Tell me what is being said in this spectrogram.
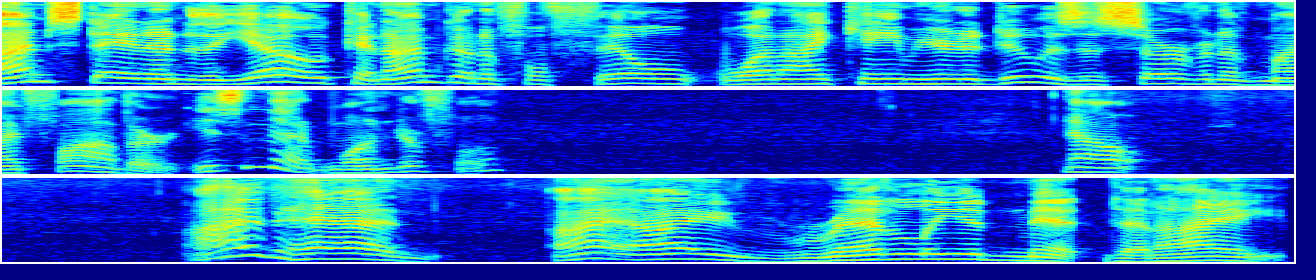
I'm staying under the yoke, and I'm going to fulfill what I came here to do as a servant of my Father. Isn't that wonderful? Now, I've had, I, I readily admit that I, a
